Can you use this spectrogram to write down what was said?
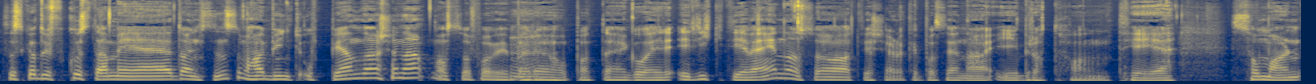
Så skal du få kose deg med dansen, som har begynt opp igjen, da, skjønner jeg. Og så får vi bare håpe at det går riktig veien, og så at vi ser dere på scenen i Bråtthallen til sommeren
